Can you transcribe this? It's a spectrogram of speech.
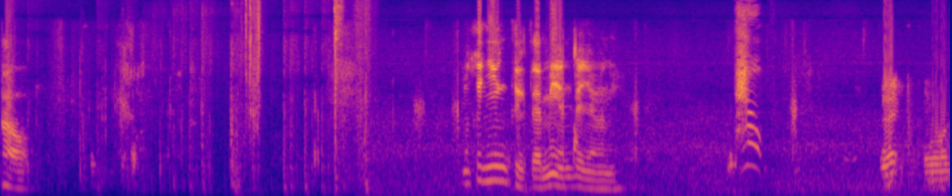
เข้ามันก็ยิ่งถึกแต่ไม่เห็นเป็นอย่างนี้ Help! เฮ้ยโดน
